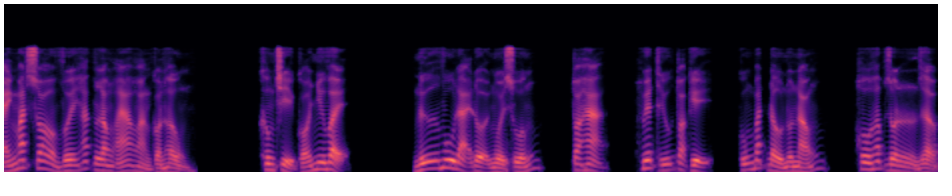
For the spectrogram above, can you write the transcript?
ánh mắt so với hắc long á hoàng còn hồng. Không chỉ có như vậy. Nữ vu đại đội ngồi xuống, toa hạ, huyết thiếu tọa kỵ, cũng bắt đầu nôn nóng, hô hấp dồn dập.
